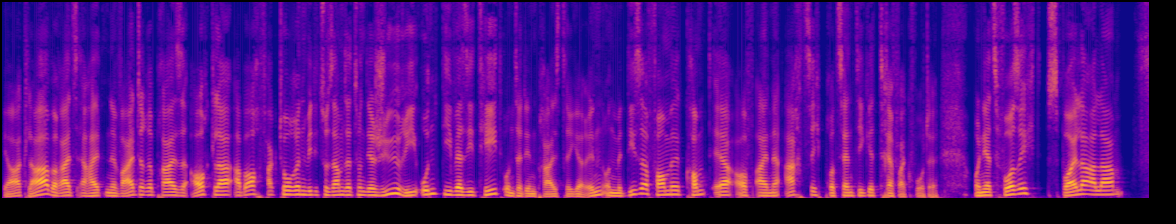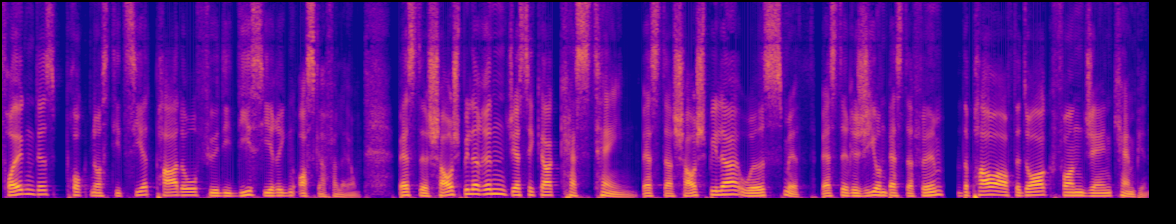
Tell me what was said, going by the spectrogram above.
Ja, klar, bereits erhaltene weitere Preise, auch klar, aber auch Faktoren wie die Zusammensetzung der Jury und Diversität unter den Preisträgerinnen. Und mit dieser Formel kommt er auf eine 80-prozentige Trefferquote. Und jetzt Vorsicht, Spoiler-Alarm, Folgendes prognostiziert Pardo für die diesjährigen Oscarverleihung. Beste Schauspielerin Jessica Chastain. Bester Schauspieler Will Smith. Beste Regie und bester Film The Power of the Dog von Jane Campion.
